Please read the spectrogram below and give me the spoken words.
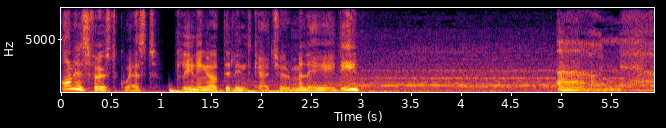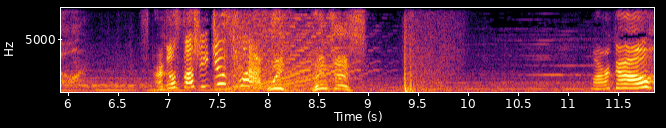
On his first quest, cleaning out the lint catcher, milady. Oh no. Sparkle slushy juice left! Wait, princess! Marco?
